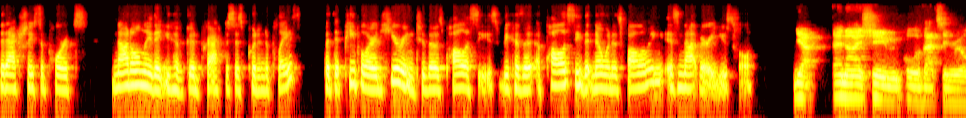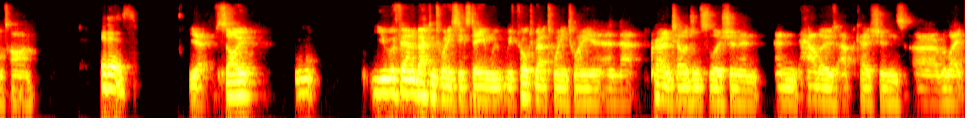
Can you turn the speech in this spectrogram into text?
that actually supports not only that you have good practices put into place, but that people are adhering to those policies because a, a, policy that no one is following is not very useful. Yeah, and I assume all of that's in real time. It is. Yeah. So you were founded back in 2016. We, have talked about 2020 and, and, that crowd intelligence solution, and and how those applications uh, relate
